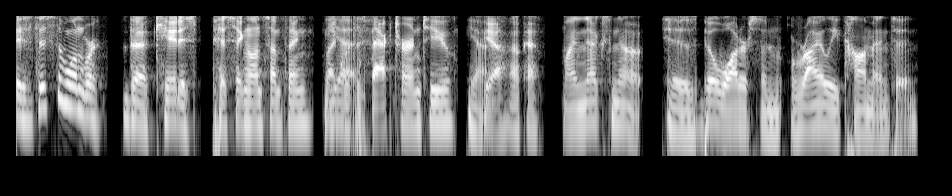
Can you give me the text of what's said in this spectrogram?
Is this the one where the kid is pissing on something, like yes. with his back turned to you? Yeah. Yeah, okay. My next note is Bill Watterson Riley commented,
